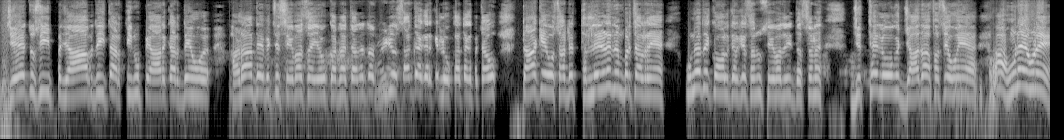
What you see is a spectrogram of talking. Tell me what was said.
ਜੇ ਤੁਸੀਂ ਪੰਜਾਬ ਦੀ ਧਰਤੀ ਨੂੰ ਪਿਆਰ ਕਰਦੇ ਹੋ ਹੜਾਂ ਦੇ ਵਿੱਚ ਸੇਵਾ ਸਹਿਯੋਗ ਕਰਨਾ ਚਾਹੁੰਦੇ ਹੋ, ਤਾਂ ਵੀਡੀਓ ਸਾਂਝਾ ਕਰਕੇ ਲੋਕਾਂ ਤੱਕ ਪਹੁੰਚਾਓ, ਤਾਂ ਕਿ ਉਹ ਸਾਡੇ ਥੱਲੇ ਜਿਹੜੇ ਨੰਬਰ ਚੱਲ ਰਹੇ ਆ ਉਹਨਾਂ ਤੇ ਕਾਲ ਕਰਕੇ ਸਾਨੂੰ ਸੇਵਾ ਲਈ ਦੱਸਣ, ਜਿੱਥੇ ਲੋਕ ਜ਼ਿਆਦਾ ਫਸੇ ਹੋਏ ਆ ਆ ਹੁਣੇ ਹੁਣੇ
